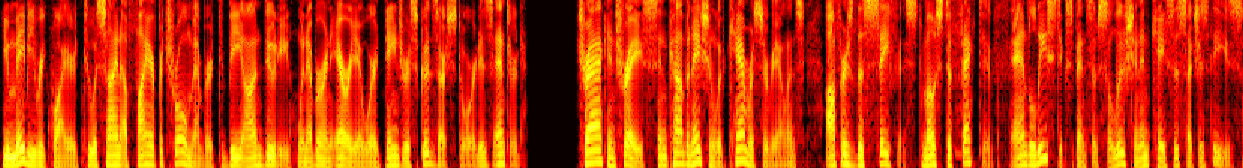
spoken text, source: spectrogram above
You may be required to assign a fire patrol member to be on duty whenever an area where dangerous goods are stored is entered. Track and trace, in combination with camera surveillance, offers the safest, most effective, and least expensive solution in cases such as these.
